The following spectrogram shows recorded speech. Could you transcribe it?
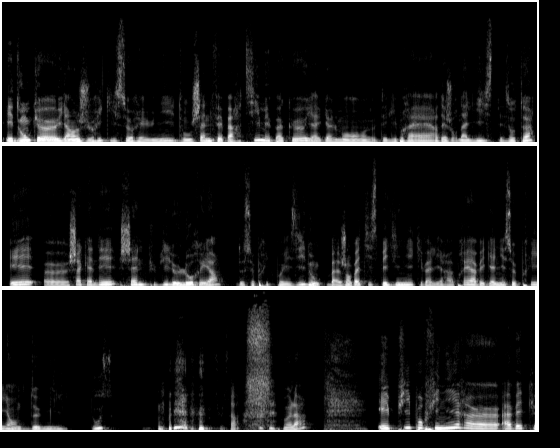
Et donc, euh, il y a un jury qui se réunit, dont Chêne fait partie, mais pas que. Il y a également euh, des libraires, des journalistes, des auteurs. Et euh, chaque année, Chêne publie le lauréat de ce prix de poésie. Donc, bah, Jean-Baptiste Pédini, qui va lire après, avait gagné ce prix en 2012. C'est ça. Voilà. Et puis pour finir avec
